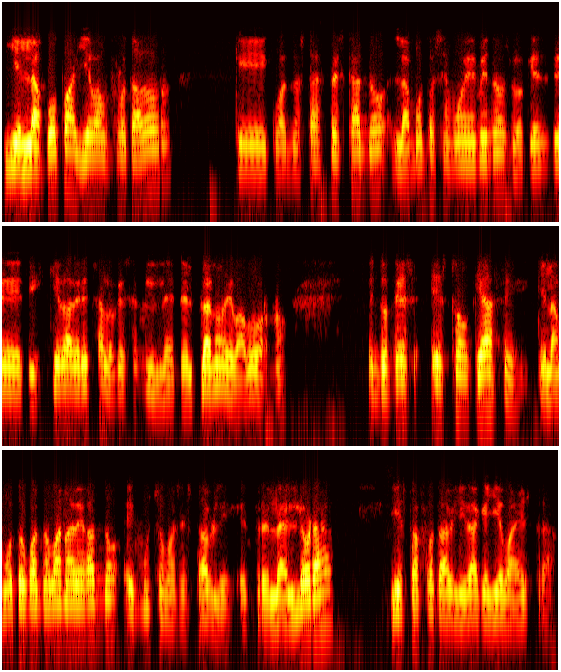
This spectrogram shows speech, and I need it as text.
Y en la popa lleva un flotador que cuando estás pescando la moto se mueve menos lo que es de, izquierda a derecha, lo que es en el, plano de babor, ¿no? Entonces, ¿esto qué hace? Que la moto cuando va navegando es mucho más estable entre la elora y esta flotabilidad que lleva extra.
